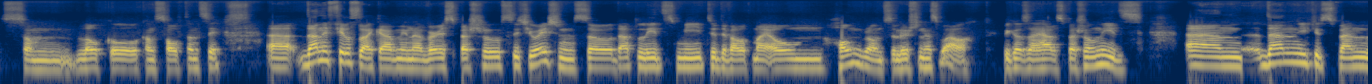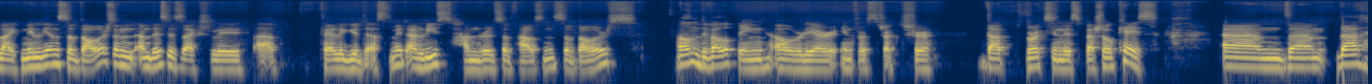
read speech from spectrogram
some local consultancy, uh, then it feels like I'm in a very special situation. So that leads me to develop my own homegrown solution as well, because I have special needs and then you could spend like millions of dollars and, and this is actually a fairly good estimate, at least hundreds of thousands of dollars on developing over their infrastructure that works in this special case. And um, that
